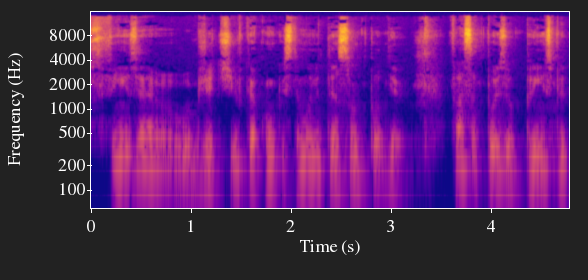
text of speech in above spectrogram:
Os fins é o objetivo, que é a conquista e a manutenção do poder. Faça, pois, o príncipe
